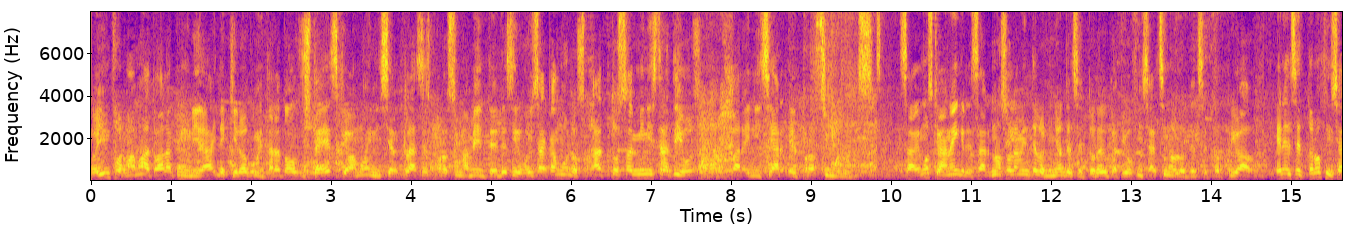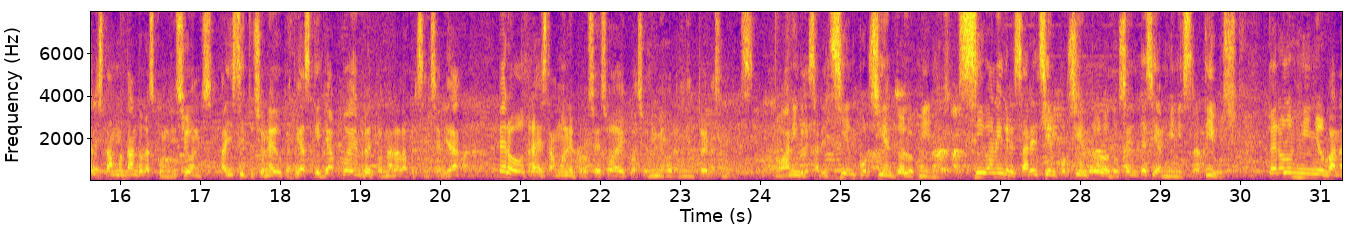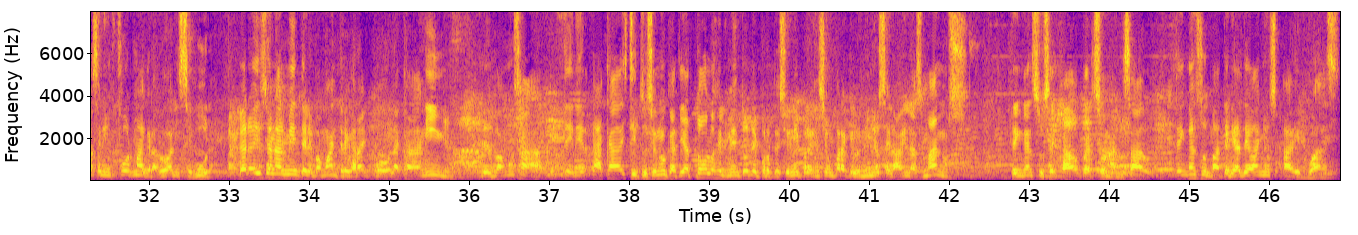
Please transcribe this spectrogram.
Hoy informamos a toda la comunidad y les quiero comentar a todos ustedes que vamos a iniciar clases próximamente, es decir, hoy sacamos los actos administrativos para iniciar el próximo lunes. Sabemos que van a ingresar no solamente los niños del sector educativo oficial, sino los del sector privado. En el sector oficial estamos dando las condiciones. Hay instituciones educativas que ya pueden retornar a la presencialidad, pero otras estamos en el proceso de adecuación y mejoramiento de las mismas. No van a ingresar el 100% de los niños, sí van a ingresar el 100% de los docentes y administrativos pero los niños van a ser en forma gradual y segura. Pero adicionalmente les vamos a entregar alcohol a cada niño, les vamos a tener a cada institución educativa todos los elementos de protección y prevención para que los niños se laven las manos, tengan su secado personalizado, tengan sus baterías de baños adecuadas.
